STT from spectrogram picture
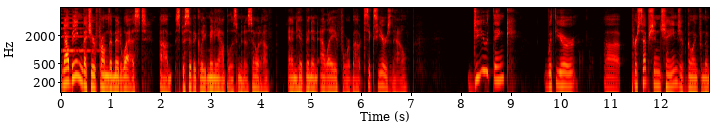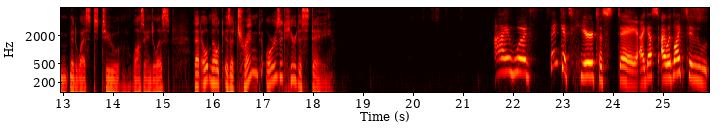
Now, being that you're from the Midwest, um, specifically Minneapolis, Minnesota, and have been in LA for about six years now, do you think with your uh, perception change of going from the Midwest to Los Angeles, that oat milk is a trend or is it here to stay? I would think it's here to stay. I guess I would like to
